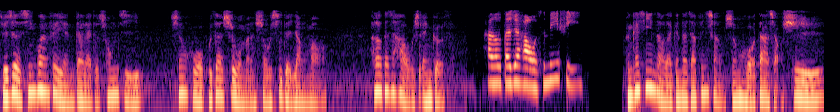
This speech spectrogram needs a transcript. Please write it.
随着新冠肺炎带来的冲击，生活不再是我们熟悉的样貌。Hello，大家好，我是 Angus。Hello，大家好，我是 Miffy。很开心一早来跟大家分享生活大小事。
